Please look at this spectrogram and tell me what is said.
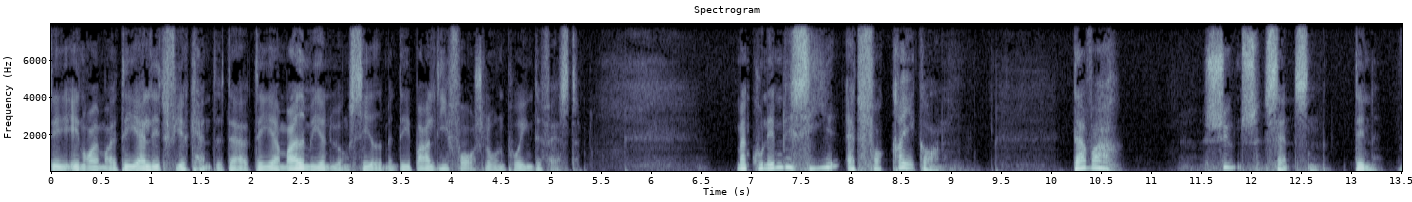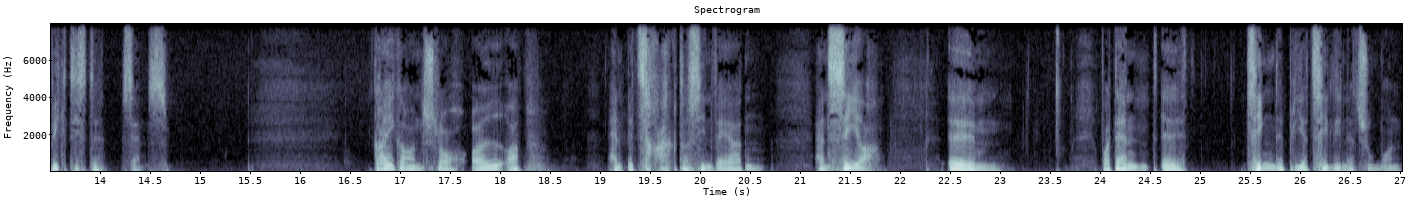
det indrømmer jeg, det er lidt firkantet, der, det er meget mere nuanceret, men det er bare lige for at slå en pointe fast. Man kunne nemlig sige, at for grækeren, der var synssansen den vigtigste sans. Grækeren slår øjet op. Han betragter sin verden. Han ser, øh, hvordan øh, tingene bliver til i naturen.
